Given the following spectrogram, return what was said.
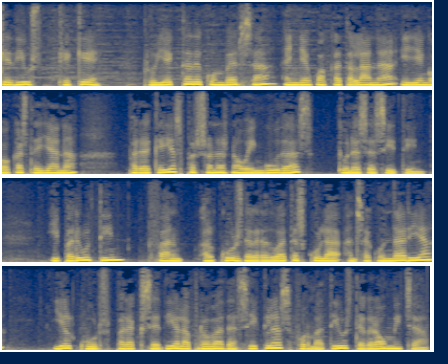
Què dius que què? Projecte de conversa en llengua catalana i llengua castellana per a aquelles persones nouvingudes que ho necessitin. I per últim, fan el curs de graduat escolar en secundària i el curs per accedir a la prova de cicles formatius de grau mitjà.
